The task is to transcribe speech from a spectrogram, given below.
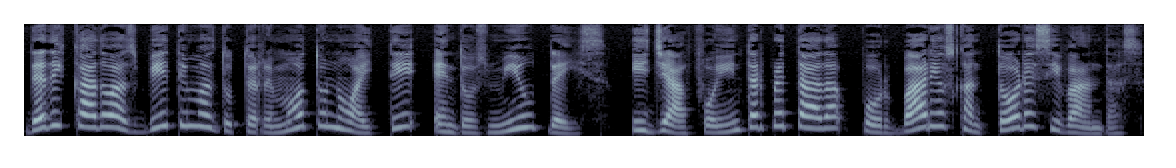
dedicado às vítimas do terremoto no Haití em 2010, e já foi interpretada por vários cantores e bandas,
